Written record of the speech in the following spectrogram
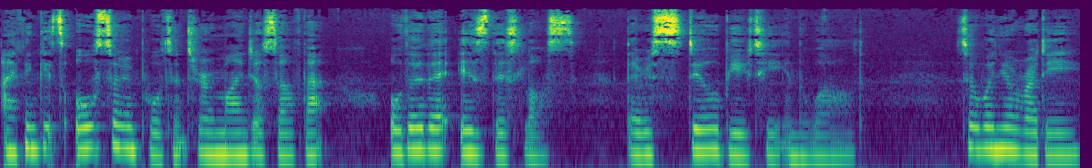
I think it's also important to remind yourself that although there is this loss, there is still beauty in the world. So when you're ready,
